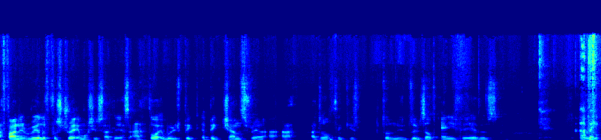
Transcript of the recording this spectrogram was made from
I found it really frustrating watching Sadlier. I thought it was a big, a big chance for him. I, I, I don't think he's done, himself any favors. I mean,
